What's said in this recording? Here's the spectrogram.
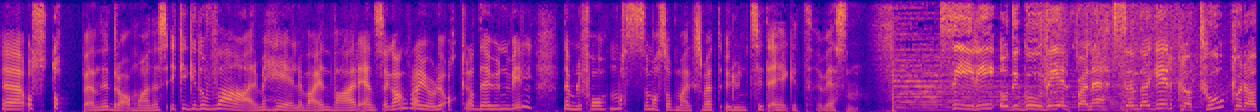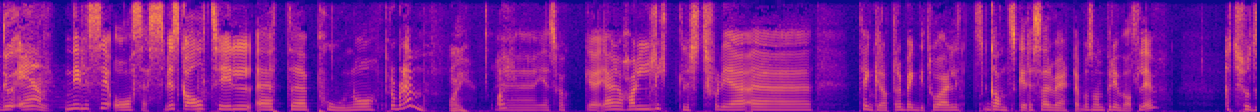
eh, og stoppe henne i dramaet hennes. Ikke gidd å være med hele veien hver eneste gang, for da gjør du akkurat det hun vil, nemlig få masse, masse oppmerksomhet rundt sitt eget vesen. Siri og de gode hjelperne. Søndager fra to på Radio 1. Nilsi og Cess, vi skal til et eh, pornoproblem. Oi. Eh, jeg, skal ikke, jeg har litt lyst, fordi jeg eh, tenker at dere begge to er litt ganske reserverte på sånn privatliv. Jeg trodde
